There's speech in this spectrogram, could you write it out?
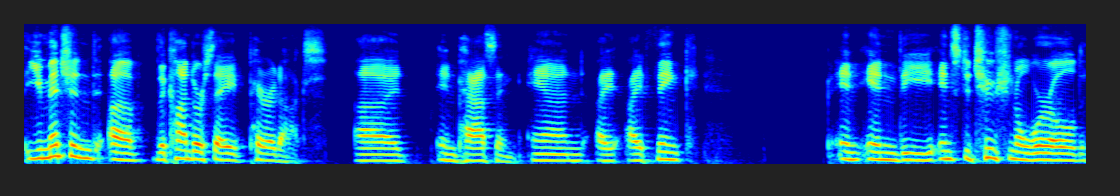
You mentioned, uh, the Condorcet paradox, uh, in passing, and I, I think in, in the institutional world,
